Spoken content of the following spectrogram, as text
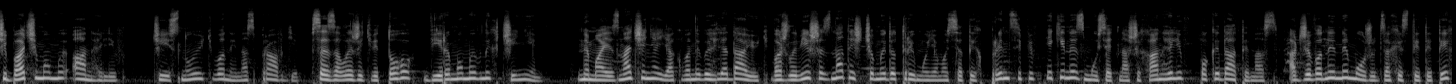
Чи бачимо ми ангелів? Чи існують вони насправді? Все залежить від того, віримо ми в них чи ні. Немає значення, як вони виглядають. Важливіше знати, що ми дотримуємося тих принципів, які не змусять наших ангелів покидати нас, адже вони не можуть захистити тих,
